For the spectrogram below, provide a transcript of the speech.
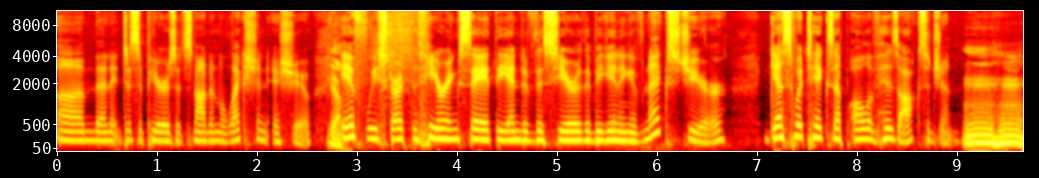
um, then it disappears. It's not an election issue. Yeah. If we start the hearing, say at the end of this year, the beginning of next year, guess what takes up all of his oxygen? Mm-hmm.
